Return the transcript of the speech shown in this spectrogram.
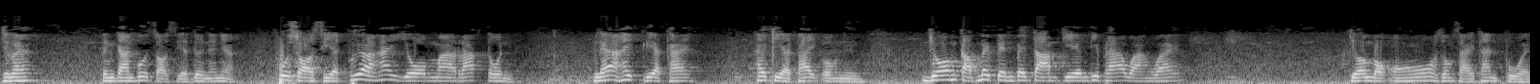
ใช่ไหมเป็นการพูดส่อเสียดด้วยนะเนี่ย พูดส่อเสียดเพื่อให้โยมมารักตน และให้เกลียดใคร ให้เกลียดพระอีกองหนึ่งยอมกลับไม่เป็นไปตามเกมที่พระวางไว้ยอมบอกโอ้สงสัยท่านป่วย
